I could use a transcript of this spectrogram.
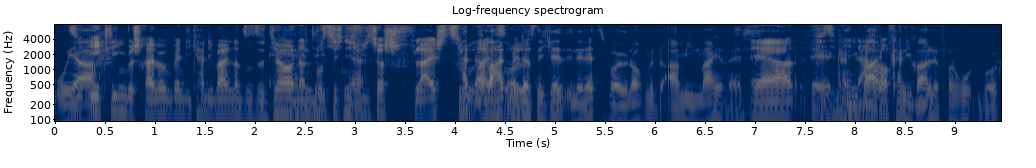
oh, ja. so ekligen Beschreibungen, wenn die Kannibalen dann so sind, ja, Heftig, und dann wusste ich nicht, ja. wie ich das Fleisch zubereiten Hat, Aber hatten wir das nicht in der letzten Folge noch mit Armin Maives? Ja, der Kannibal, Kannibale von Rotenburg.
